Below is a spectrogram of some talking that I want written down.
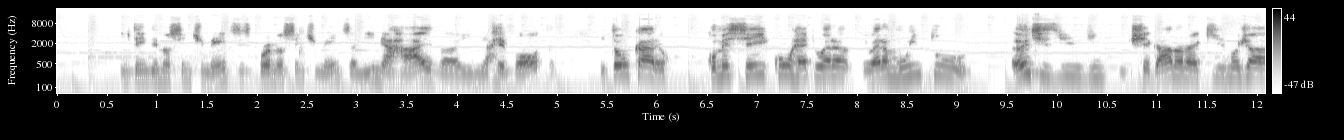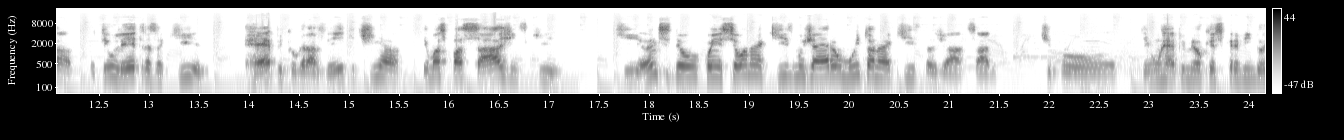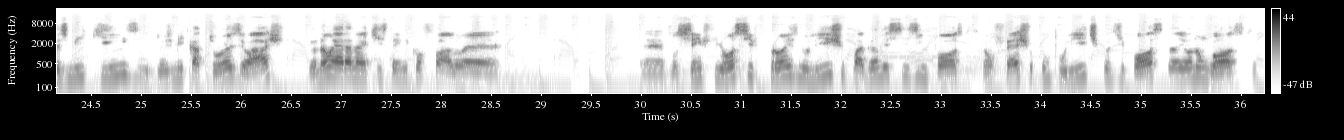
entender meus sentimentos, expor meus sentimentos ali, minha raiva e minha revolta. Então, cara, eu comecei com o rap, eu era, eu era muito. Antes de, de chegar no anarquismo, eu já. Eu tenho letras aqui, rap que eu gravei, que tinha umas passagens que, que antes de eu conhecer o anarquismo já eram muito anarquistas, já, sabe? Tipo, tem um rap meu que eu escrevi em 2015, 2014, eu acho. Eu não era anarquista ainda que eu falo, é, é, você enfiou cifrões no lixo pagando esses impostos. Não fecho com políticos de bosta, eu não gosto.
